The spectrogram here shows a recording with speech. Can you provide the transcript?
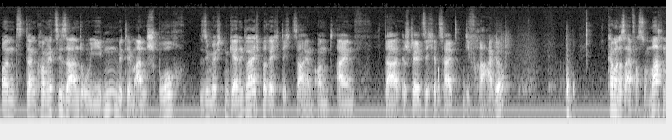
Und dann kommen jetzt diese Androiden mit dem Anspruch, sie möchten gerne gleichberechtigt sein. Und ein, da stellt sich jetzt halt die Frage, kann man das einfach so machen?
